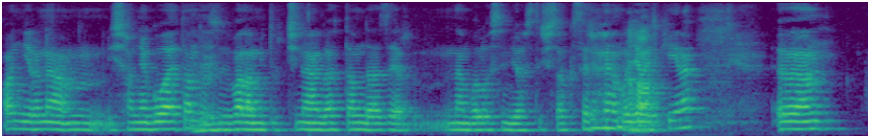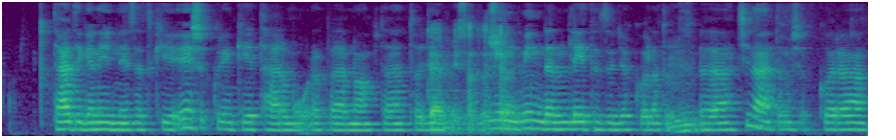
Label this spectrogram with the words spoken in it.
annyira nem is hanyagoltam, mm-hmm. tehát valamit úgy csinálgattam, de azért nem valószínű, hogy azt is szakszerűen, vagy ahogy kéne. Ö, tehát igen, így nézett ki, és akkor én két-három óra per nap, tehát hogy mind, minden létező gyakorlatot mm. csináltam, és akkor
